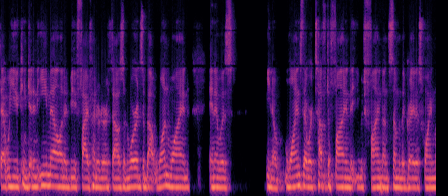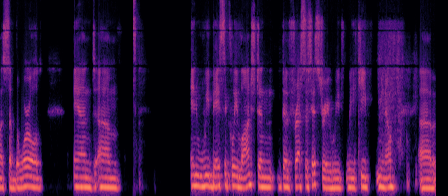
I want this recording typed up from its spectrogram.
That way you can get an email and it'd be 500 or 1,000 words about one wine. And it was you know wines that were tough to find that you would find on some of the greatest wine lists of the world and um and we basically launched and the rest is history we we keep you know uh,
